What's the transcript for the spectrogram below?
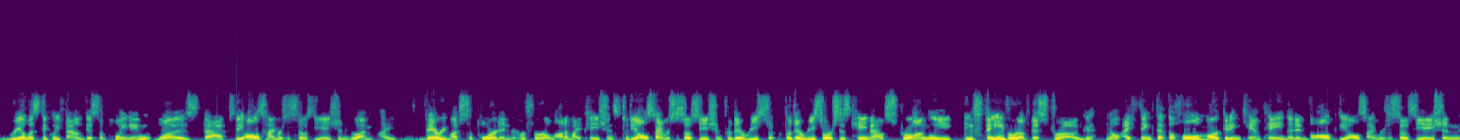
realistically found disappointing was that the alzheimer's association who i'm i very much support and refer a lot of my patients to the alzheimer's association for their res- for their resources came out strongly in favor of this drug you know i think that the whole marketing campaign that involved the alzheimer's association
